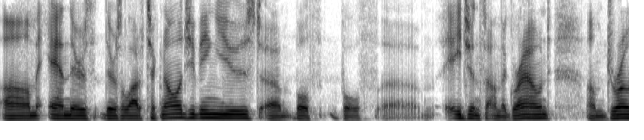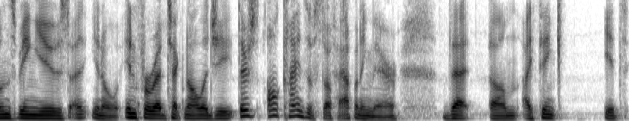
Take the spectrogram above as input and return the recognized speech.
um, and there's there's a lot of technology being used, um, both both um, agents on the ground, um, drones being used, uh, you know, infrared technology. There's all kinds of stuff happening there that um, I think it's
